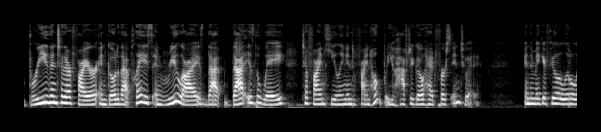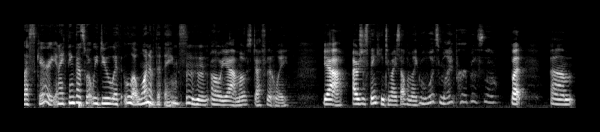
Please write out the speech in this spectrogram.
breathe into their fire and go to that place and realize that that is the way to find healing and to find hope. But you have to go head first into it and to make it feel a little less scary. And I think that's what we do with Ula, one of the things. Mm-hmm. Oh, yeah, most definitely. Yeah, I was just thinking to myself, I'm like, well, what's my purpose though? But um,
